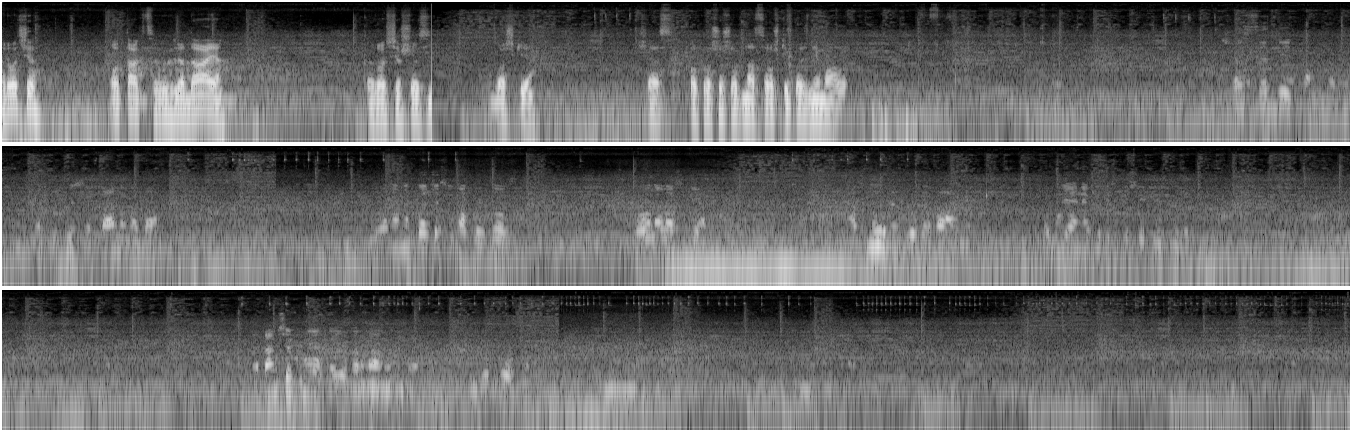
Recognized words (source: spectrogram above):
Коротше, отак це виглядає. Коротше, щось важке. Зараз попрошу, щоб нас трошки познімали. Щось сидить там, коротше. Що стану на дам. І вона не хоче сюди повзовся, бо воно важке. А шнур не дуже гарний. Тому я не буду спішити нікуди. А там ще бровка є нормальна така. Висока.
